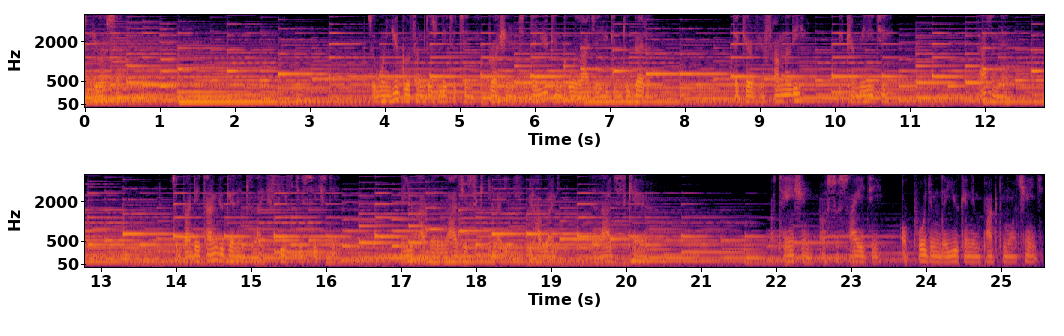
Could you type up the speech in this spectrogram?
to yourself so when you go from those little things, brushing then you can go larger, you can do better. Take care of your family, your community. That's an end. So by the time you get into like 50, 60, then you have a larger scale, you have like a large scale attention or society or podium that you can impact more change.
